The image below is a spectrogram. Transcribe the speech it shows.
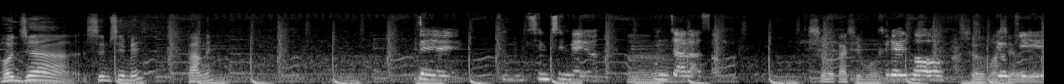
혼자 심심해? 방에? 네, 좀 심심해요. 아, 혼자라서. 술 같이 먹어 그래서 술 여기?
